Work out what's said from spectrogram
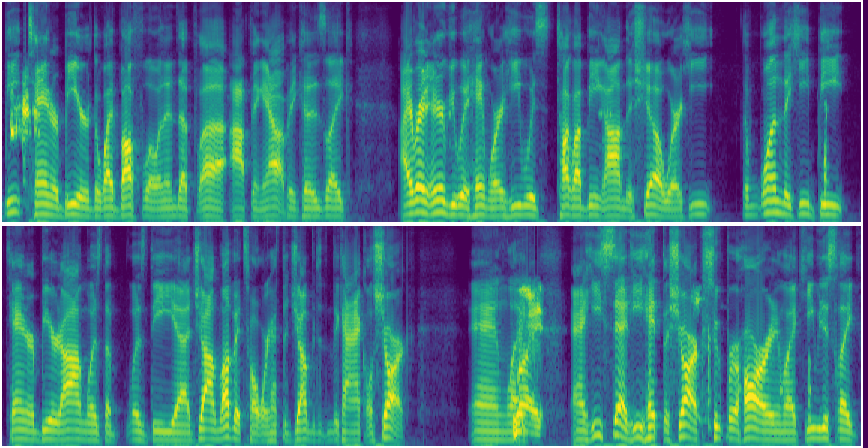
beat Tanner Beard, the White Buffalo, and ended up uh, opting out because like I read an interview with him where he was talking about being on the show where he the one that he beat Tanner Beard on was the was the uh, Jon Lovitz hole where he had to jump into the mechanical shark, and like Right. and he said he hit the shark super hard and like he just like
